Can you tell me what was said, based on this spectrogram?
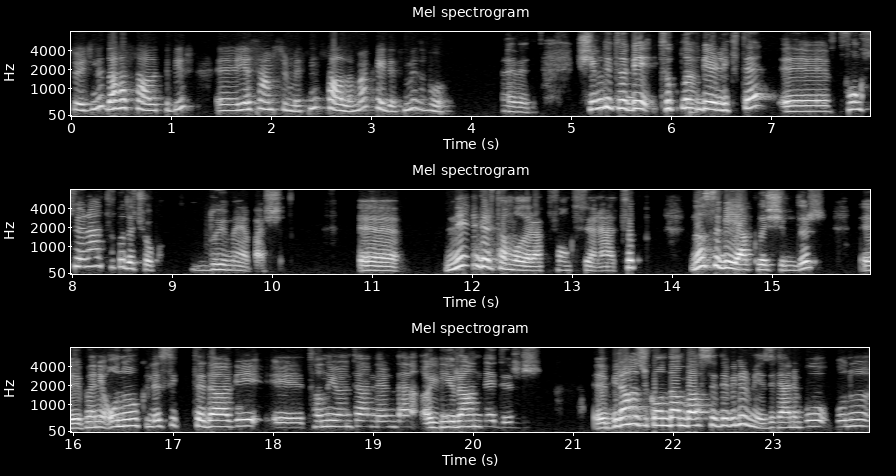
sürecinde daha sağlıklı bir e, yaşam sürmesini sağlamak hedefimiz bu. Evet. Şimdi tabii tıpla birlikte e, fonksiyonel tıpı da çok duymaya başladım. E, nedir tam olarak fonksiyonel tıp? Nasıl bir yaklaşımdır? E, hani onu klasik tedavi e, tanı yöntemlerinden ayıran nedir? E, birazcık ondan bahsedebilir miyiz? Yani bu bunu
